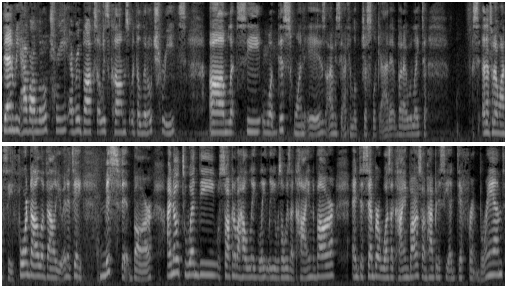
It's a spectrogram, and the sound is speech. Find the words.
Then we have our little treat. Every box always comes with a little treat. Um, let's see what this one is. Obviously, I can look just look at it, but I would like to that's what I want to see. $4 value. And it's a Misfit bar. I know to Wendy was talking about how late lately it was always a Kind bar. And December was a Kind bar. So I'm happy to see a different brand.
